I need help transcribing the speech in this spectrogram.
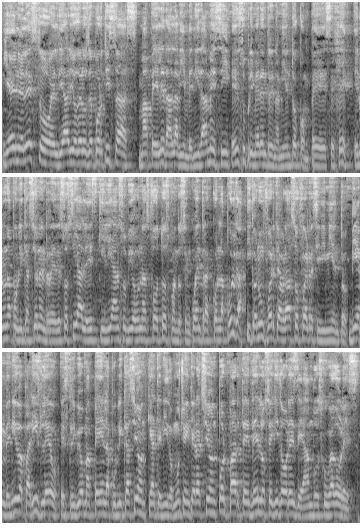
Y en el esto, el diario de los deportistas, Mape le da la bienvenida a Messi en su primer entrenamiento con PSG. En una publicación en redes sociales, Kylian subió unas fotos cuando se encuentra con la pulga y con un fuerte abrazo fue el recibimiento. Bienvenido a París, Leo, escribió Mape en la publicación que ha tenido mucha interacción por parte de los seguidores de ambos jugadores.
